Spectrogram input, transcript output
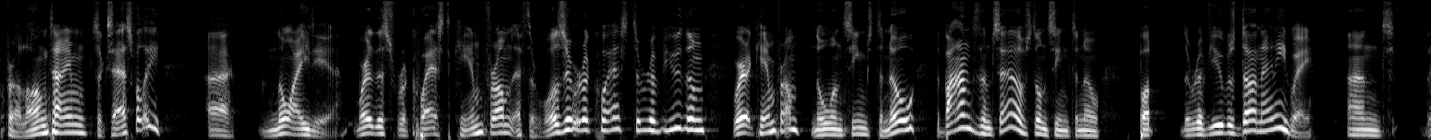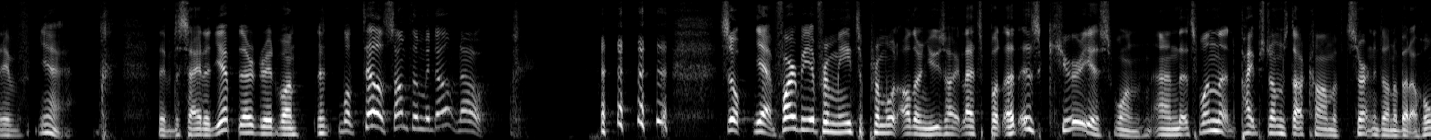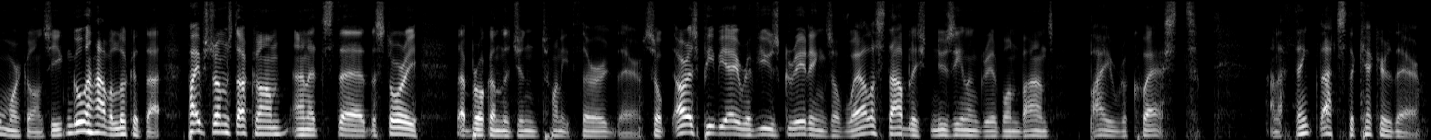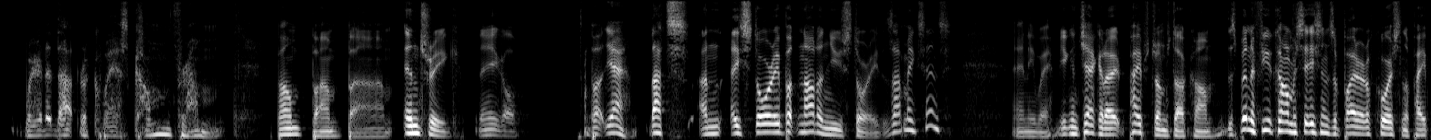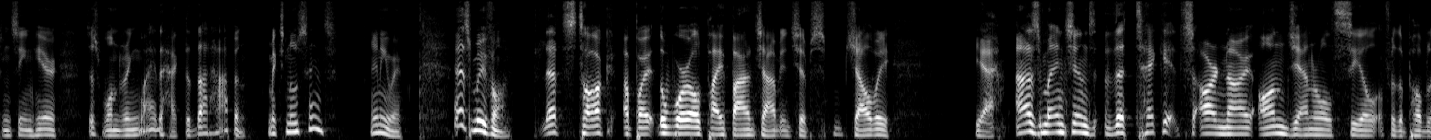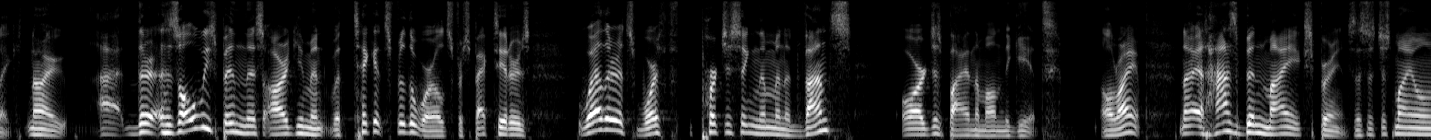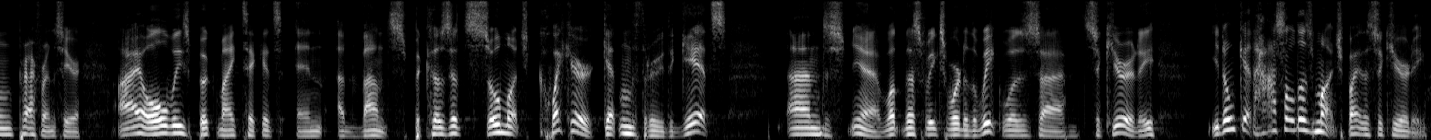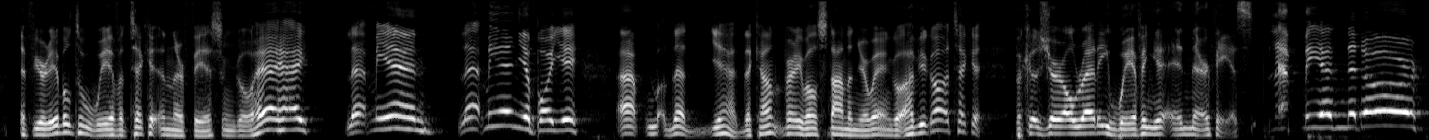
for a long time successfully? Uh, no idea. Where this request came from, if there was a request to review them, where it came from, no one seems to know. The bands themselves don't seem to know. But the review was done anyway. And they've yeah, they've decided. Yep, they're grade one. Uh, well, tell us something we don't know. so yeah, far be it from me to promote other news outlets, but it is a curious one, and it's one that pipesdrums.com have certainly done a bit of homework on. So you can go and have a look at that. Pipesdrums.com, and it's the the story that broke on the June 23rd there. So RSPBA reviews gradings of well-established New Zealand Grade 1 bands by request. And I think that's the kicker there. Where did that request come from? Bum, bum, bum. Intrigue. There you go. But yeah, that's an, a story, but not a news story. Does that make sense? Anyway, you can check it out, pipesdrums.com. There's been a few conversations about it, of course, in the piping scene here. Just wondering why the heck did that happen? Makes no sense. Anyway, let's move on. Let's talk about the World Pipe Band Championships, shall we? Yeah, as mentioned, the tickets are now on general sale for the public. Now, uh, there has always been this argument with tickets for the Worlds for spectators whether it's worth purchasing them in advance or just buying them on the gate. All right. Now, it has been my experience. This is just my own preference here. I always book my tickets in advance because it's so much quicker getting through the gates. And yeah, what this week's word of the week was uh, security you don't get hassled as much by the security if you're able to wave a ticket in their face and go, "Hey, hey, let me in, let me in, you boy." Uh, that, yeah, they can't very well stand in your way and go, "Have you got a ticket?" Because you're already waving it in their face. Let me in the door.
